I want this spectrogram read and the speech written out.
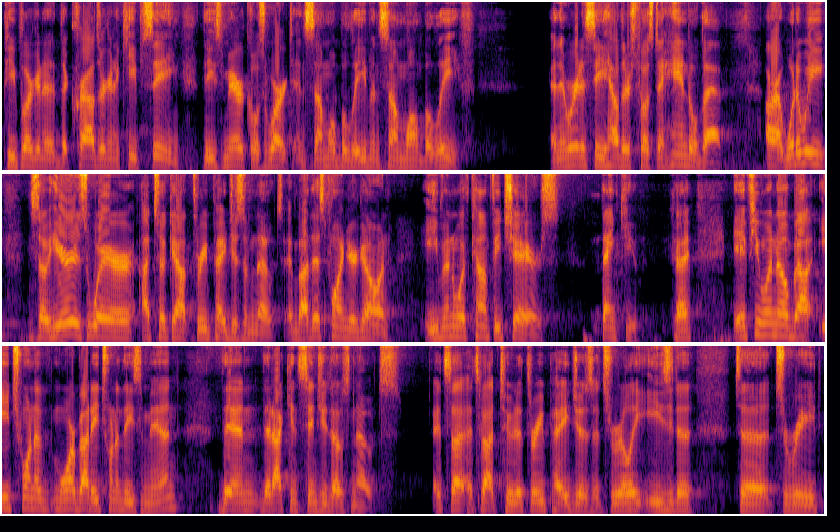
people are going to, the crowds are going to keep seeing these miracles worked and some will believe and some won't believe. And then we're going to see how they're supposed to handle that. All right, what do we, so here's where I took out three pages of notes. And by this point you're going, even with comfy chairs, thank you. Okay. If you want to know about each one of, more about each one of these men, then that I can send you those notes. It's, a, it's about two to three pages. It's really easy to, to, to read.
